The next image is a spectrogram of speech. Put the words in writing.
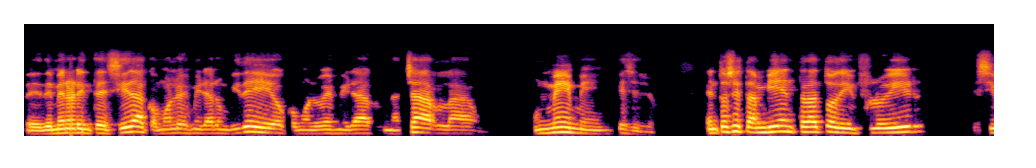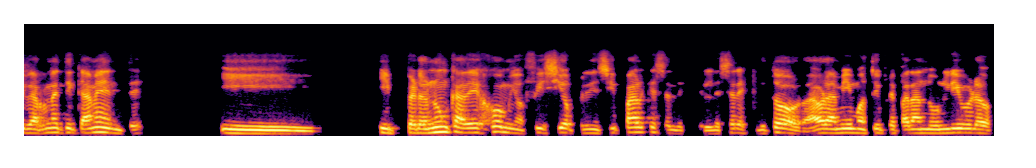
eh, de menor intensidad, como lo es mirar un video, como lo es mirar una charla, un meme, qué sé yo. Entonces también trato de influir cibernéticamente, y, pero nunca dejo mi oficio principal, que es el de, ser escritor. Ahora mismo estoy preparando un libro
